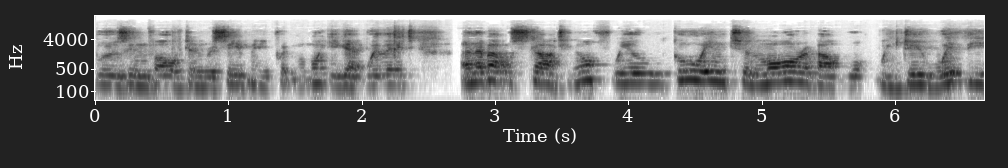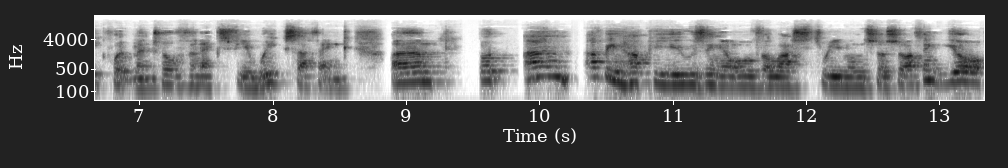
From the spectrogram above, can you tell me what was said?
was involved in receiving equipment, what you get with it, and about starting off. We'll go into more about what we do with the equipment over the next few weeks, I think. Um, but I'm I've been happy using it over the last three months or so. I think you're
